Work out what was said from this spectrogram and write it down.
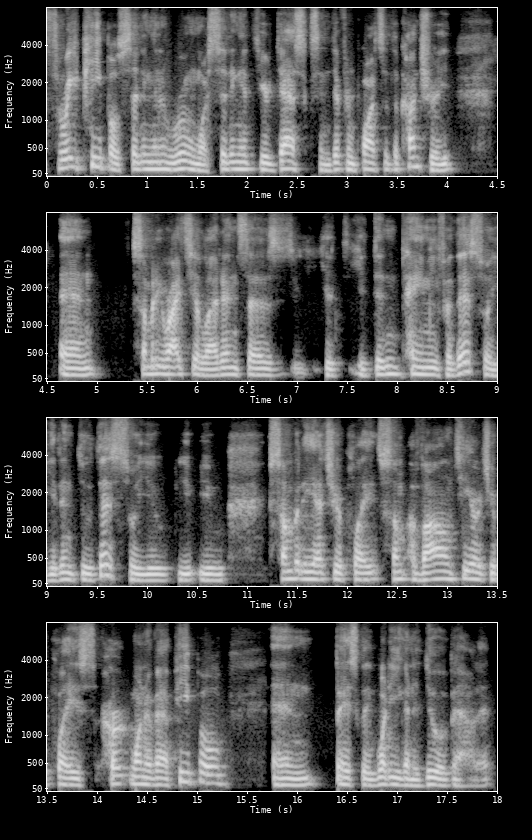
three people sitting in a room or sitting at your desks in different parts of the country, and somebody writes you a letter and says you, you didn't pay me for this or you didn't do this or you, you you somebody at your place some a volunteer at your place hurt one of our people and basically what are you going to do about it?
